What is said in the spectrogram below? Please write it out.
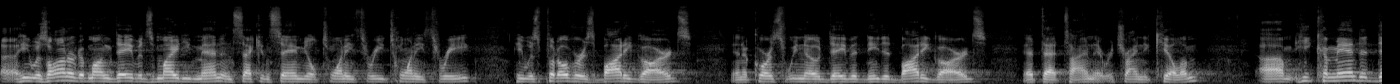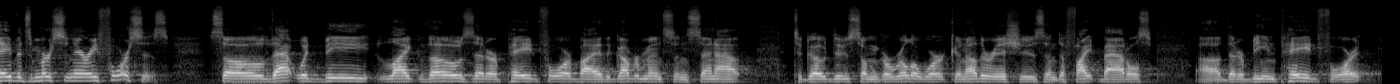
uh, he was honored among David's mighty men in 2 Samuel 23 23. He was put over his bodyguards. And of course, we know David needed bodyguards at that time. They were trying to kill him. Um, he commanded David's mercenary forces. So that would be like those that are paid for by the governments and sent out to go do some guerrilla work and other issues and to fight battles uh, that are being paid for it,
